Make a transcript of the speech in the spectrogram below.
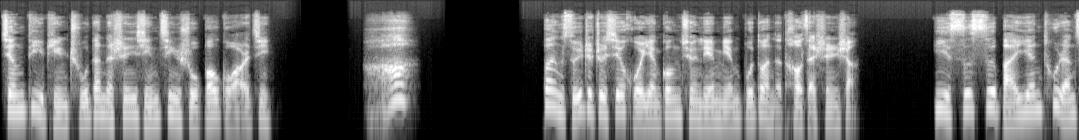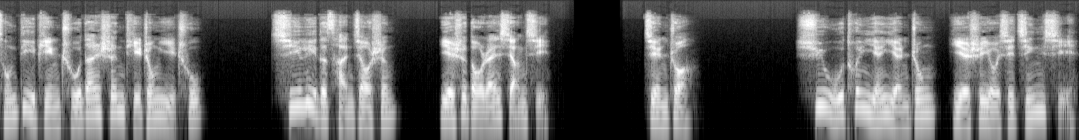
将地品除丹的身形尽数包裹而尽。啊！伴随着这些火焰光圈连绵不断的套在身上，一丝丝白烟突然从地品除丹身体中溢出，凄厉的惨叫声也是陡然响起。见状，虚无吞炎眼中也是有些惊喜，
